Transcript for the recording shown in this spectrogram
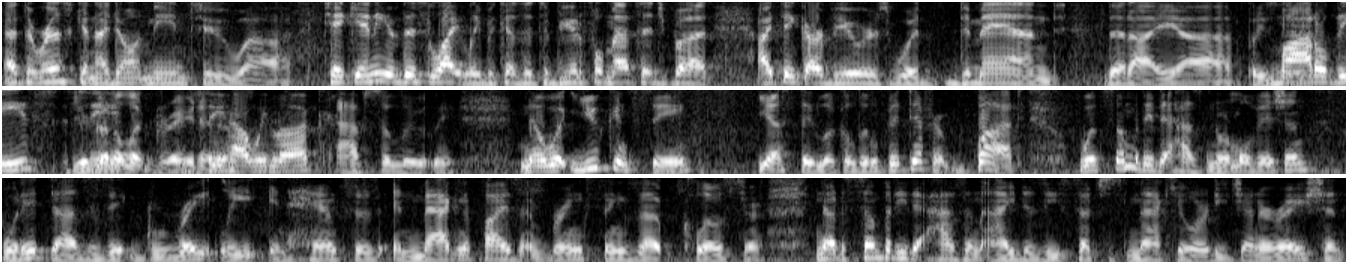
at the risk, and I don't mean to uh, take any of this lightly because it's a beautiful message, but I think our viewers would demand that I uh, Please do. model these. You're going to look great. See how we look? Absolutely. Now, what you can see, yes, they look a little bit different, but when somebody that has normal vision, what it does is it greatly enhances and magnifies and brings things up closer. Now, to somebody that has an eye disease such as macular degeneration,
